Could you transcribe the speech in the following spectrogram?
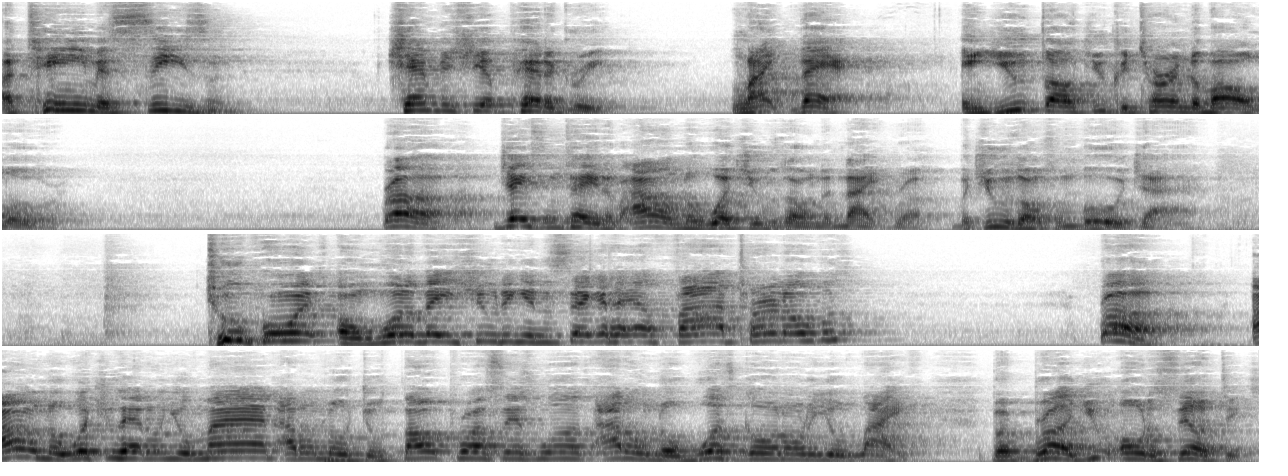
a team is seasoned, championship pedigree, like that, and you thought you could turn the ball over. Bruh, Jayson Tatum, I don't know what you was on tonight, bruh, but you was on some bull jive. Two points on one of eight shooting in the second half, five turnovers. Bruh, I don't know what you had on your mind. I don't know what your thought process was. I don't know what's going on in your life. But bruh, you owe the Celtics.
